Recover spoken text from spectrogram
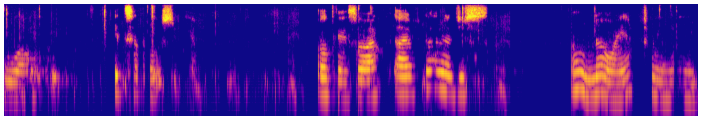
well, it's supposed to. Yeah. Okay, so I've I've gotta just. Oh no, I actually need.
